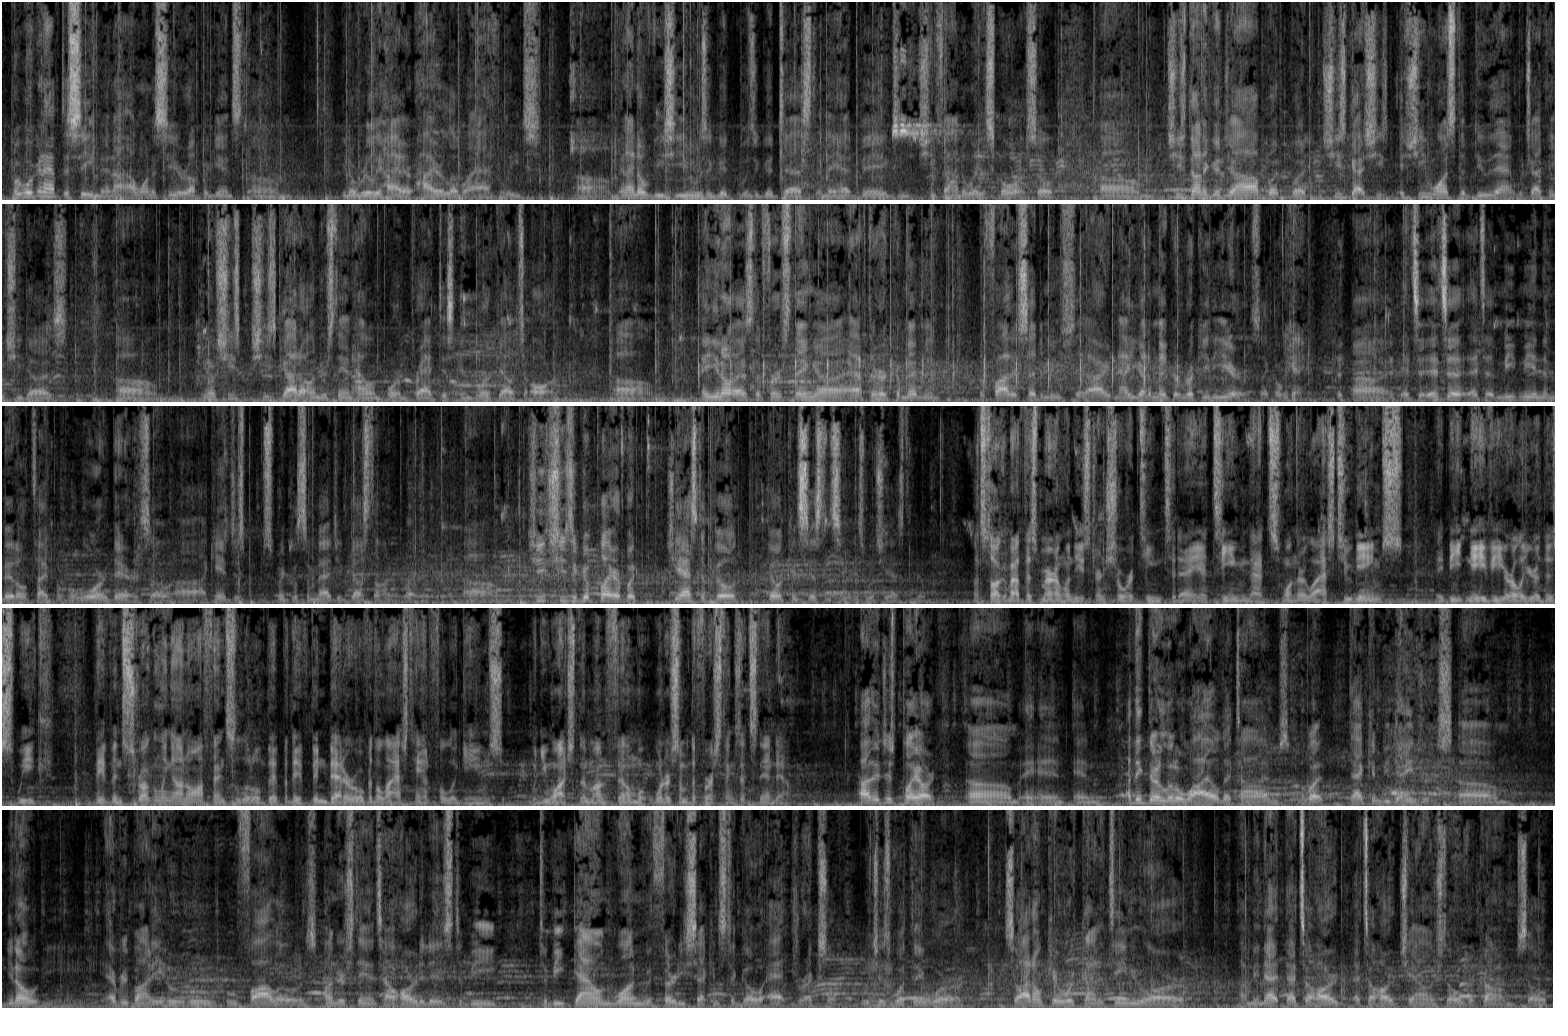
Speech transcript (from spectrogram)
But we're gonna have to see, man. I, I want to see her up against um, you know really higher higher level athletes. Um, and I know VCU was a good was a good test, and they had bigs, and she found a way to score. So um, she's done a good job, but but she's got she's if she wants to do that, which I think she does. Um, you know, she's she's got to understand how important practice and workouts are. Um, and you know, that's the first thing uh, after her commitment her father said to me, he said, "All right, now you got to make a rookie of the year." It's like, okay, uh, it's a it's a it's a meet me in the middle type of award there. So uh, I can't just sprinkle some magic dust on her, but um, she, she's a good player. But she has to build build consistency is what she has to do. Let's talk about this Maryland Eastern Shore team today, a team that's won their last two games. They beat Navy earlier this week. They've been struggling on offense a little bit, but they've been better over the last handful of games. When you watch them on film, what are some of the first things that stand out? Uh, they just play hard, um, and and I think they're a little wild at times, but that can be dangerous. Um, you know, everybody who, who, who follows understands how hard it is to be to be down one with 30 seconds to go at Drexel, which mm-hmm. is what they were. So I don't care what kind of team you are. I mean that that's a hard that's a hard challenge to overcome. So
